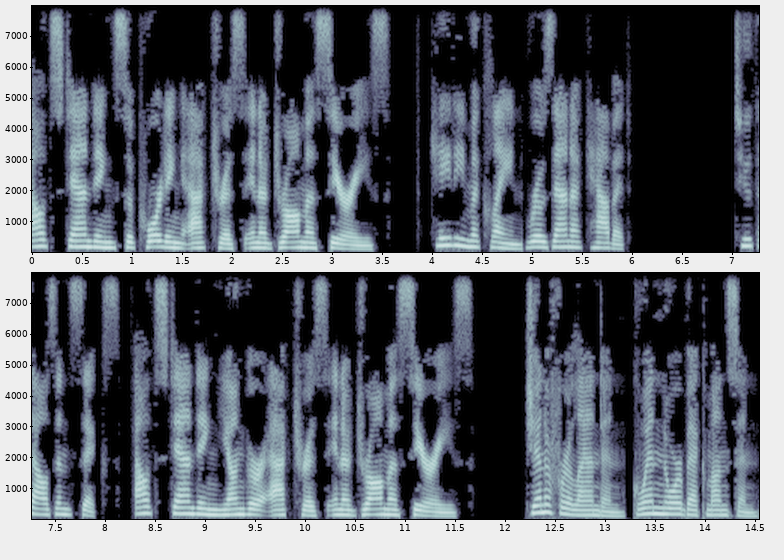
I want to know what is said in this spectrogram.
Outstanding Supporting Actress in a Drama Series. Cady McClain, Rosanna Cabot. 2006. Outstanding Younger Actress in a Drama Series. Jennifer Landon, Gwen Norbeck Munson.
